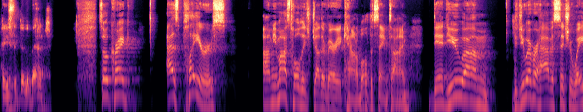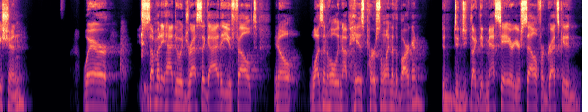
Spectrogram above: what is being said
pasted to the bench. So, Craig, as players, um, you must hold each other very accountable at the same time. Did you um, did you ever have a situation where somebody had to address a guy that you felt you know wasn't holding up his personal end of the bargain? Did, did you like did Messier or yourself or Gretzky did,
